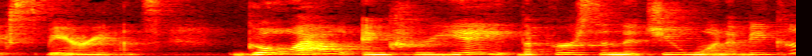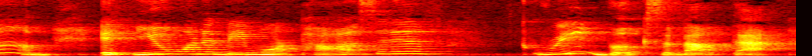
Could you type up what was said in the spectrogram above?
experience. Go out and create the person that you want to become. If you want to be more positive, read books about that.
